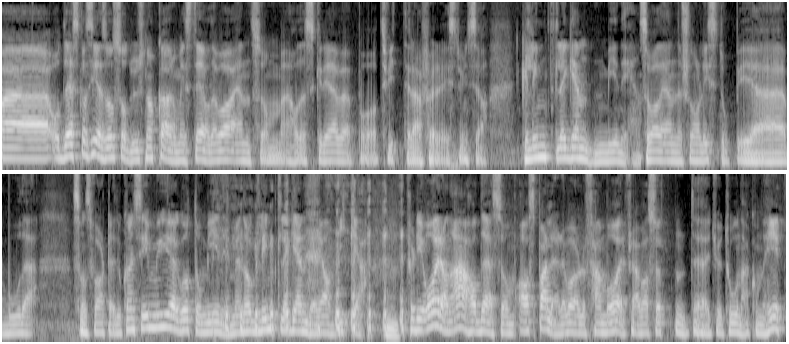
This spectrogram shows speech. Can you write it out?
eh, og det skal sies også, du snakka om i sted, og det var en som hadde skrevet på Twitter her for en stund siden. Glimt-legenden Mini. Så var det en journalist oppe i eh, Bodø som svarte du kan si mye godt om Mini, men noe Glimt-legende er han ikke. For de årene jeg hadde som A-spiller, det var vel fem år, fra jeg var 17 til 22 da jeg kom hit,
